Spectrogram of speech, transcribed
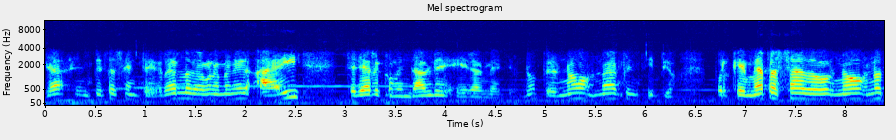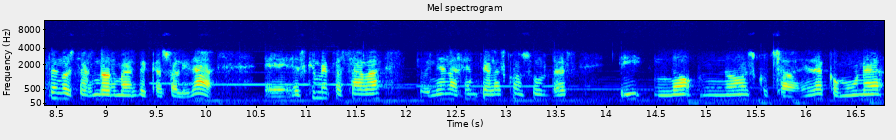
ya empiezas a integrarlo de alguna manera, ahí sería recomendable ir al medio, ¿no? Pero no, no al principio, porque me ha pasado, no, no tengo estas normas de casualidad. Eh, es que me pasaba que venía la gente a las consultas y no, no escuchaban, era como una,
